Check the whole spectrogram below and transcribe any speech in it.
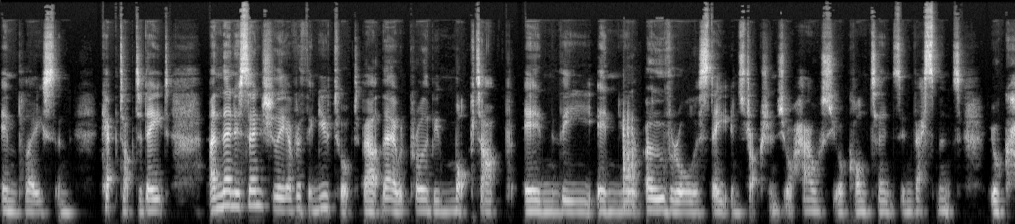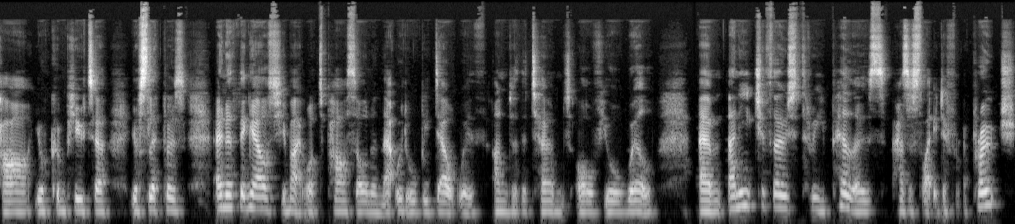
in place and kept up to date. And then essentially everything you talked about there would probably be mopped up in the in your overall estate instructions, your house, your contents, investments, your car, your computer, your slippers, anything else you might want to pass on, and that would all be dealt with under the terms of your will. Um, and each of those three pillars has a slightly different approach,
